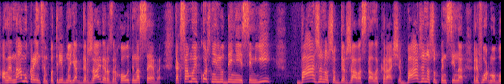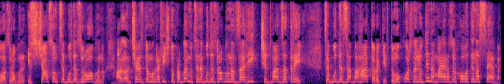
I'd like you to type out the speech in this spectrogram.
Але нам, українцям, потрібно як державі розраховувати на себе. Так само і кожній людині і сім'ї. Бажано, щоб держава стала краще. Бажано, щоб пенсійна реформа була зроблена. І з часом це буде зроблено. Але через демографічну проблему це не буде зроблено за рік чи два за три. Це буде за багато років. Тому кожна людина має розраховувати на себе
